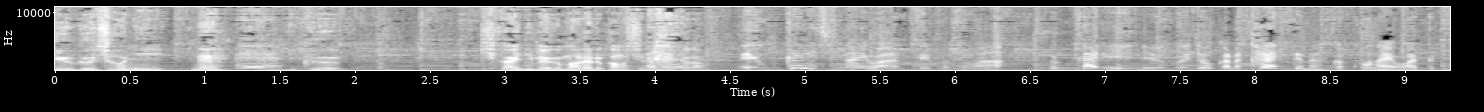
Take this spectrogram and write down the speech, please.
竜宮城にねええ。行く機会に恵まれるかもしれないから。えうっかりいしないわっていうことはうっかり竜宮城から帰ってなんか来ないわってこ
